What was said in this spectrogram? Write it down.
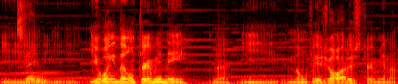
E, e eu ainda não terminei, né? E não vejo a hora de terminar.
